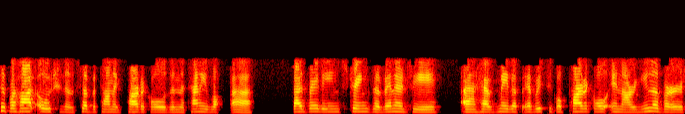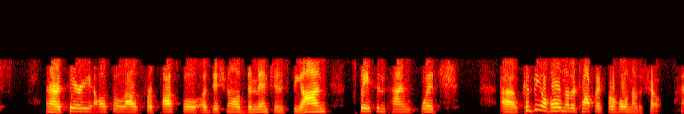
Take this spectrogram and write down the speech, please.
super hot ocean of subatomic particles, and the tiny uh, vibrating strings of energy uh, have made up every single particle in our universe. And our theory also allows for possible additional dimensions beyond space and time, which uh, could be a whole other topic for a whole other show.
